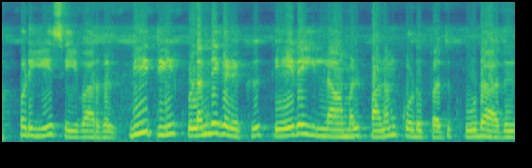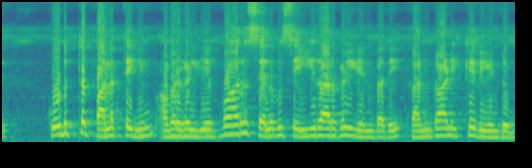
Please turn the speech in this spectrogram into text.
அப்படியே செய்வார்கள். வீட்டில் குழந்தைகளுக்கு தேவையில்லாமல் பணம் கொடுப்பது கூடாது. கொடுத்த பணத்தையும் அவர்கள் எவ்வாறு செலவு செய்கிறார்கள் என்பதை கண்காணிக்க வேண்டும்.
